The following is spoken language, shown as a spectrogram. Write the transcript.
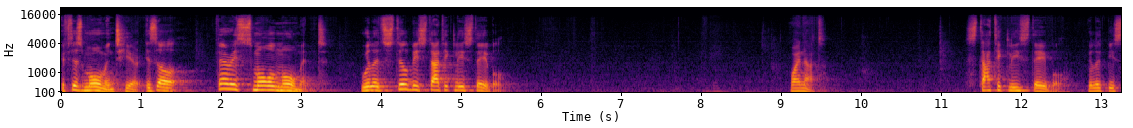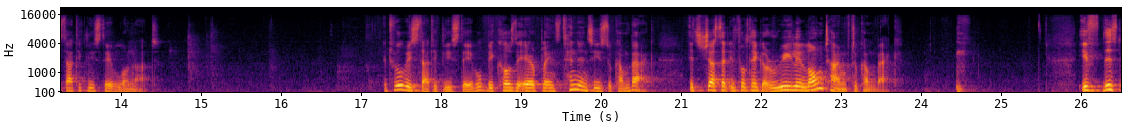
if this moment here is a very small moment, will it still be statically stable? Why not? Statically stable. Will it be statically stable or not? It will be statically stable because the airplane's tendency is to come back. It's just that it will take a really long time to come back. if this,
